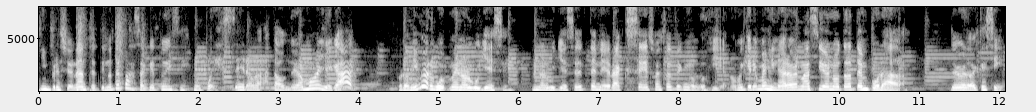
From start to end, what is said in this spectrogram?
impresionantes. ¿A ti no te pasa que tú dices, no puede ser, hasta dónde vamos a llegar? Pero a mí me, me enorgullece, me enorgullece tener acceso a esta tecnología. No me quiero imaginar haber nacido en otra temporada. De verdad que sí.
